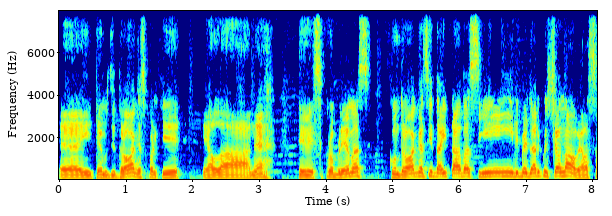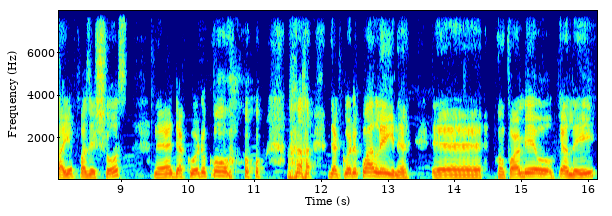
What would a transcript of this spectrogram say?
é, em termos de drogas, porque ela, né, teve esses problemas com drogas e daí estava assim em liberdade condicional. Ela saía para fazer shows né, de acordo com de acordo com a lei, né, é, conforme o que a lei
